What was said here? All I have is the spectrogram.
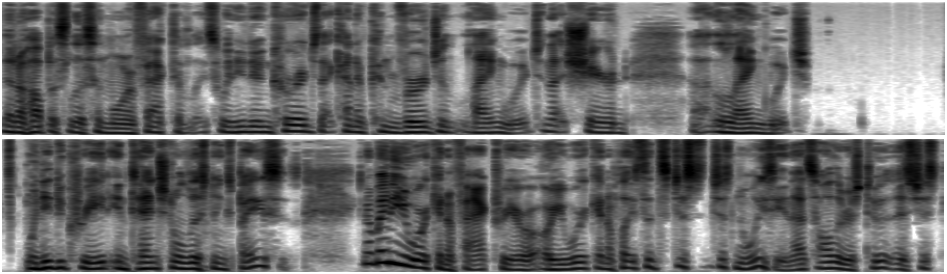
that'll help us listen more effectively. So we need to encourage that kind of convergent language and that shared uh, language. We need to create intentional listening spaces. You know, maybe you work in a factory or, or you work in a place that's just, just noisy and that's all there is to it. It's just,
